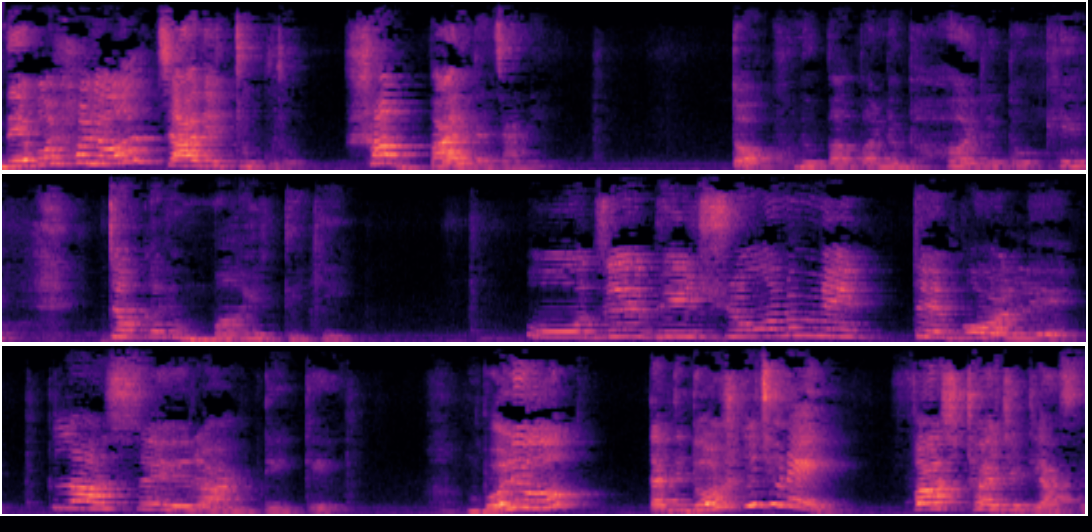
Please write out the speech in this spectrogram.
দেবল হলো চাঁদের টুকরো, সব বাইটা জানে। তখনও পাপানো ভয়ের দুঃখে টাকালো মায়ের দিকে। ও যে ভীষণ মিথ্যে বলে ক্লাসের আন্টিকে। বলুক, তাতে দোষ কিছু নেই ফার্স্ট হয়েছে ক্লাসে।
